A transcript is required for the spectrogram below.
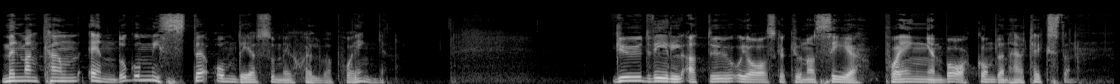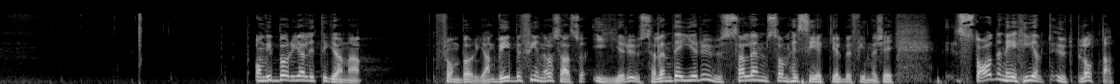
Men man kan ändå gå miste om det som är själva poängen. Gud vill att du och jag ska kunna se poängen bakom den här texten. Om vi börjar lite grann från början. Vi befinner oss alltså i Jerusalem. Det är Jerusalem som Hesekiel befinner sig i. Staden är helt utblottad.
